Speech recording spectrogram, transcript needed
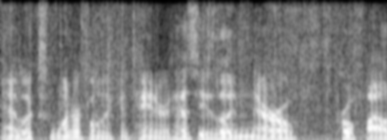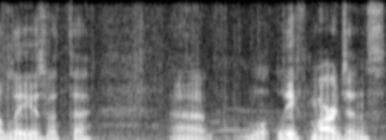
And it looks wonderful in the container. It has these really narrow profiled leaves with the uh, leaf margins.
